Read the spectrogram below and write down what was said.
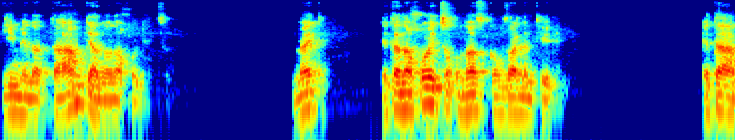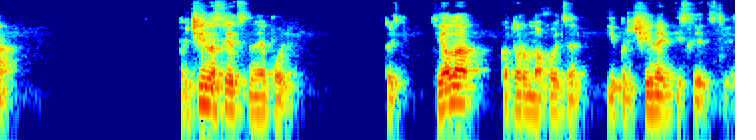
именно там, где оно находится. Понимаете? Это находится у нас в каузальном теле. Это причинно-следственное поле. То есть тело, в котором находится и причина, и следствие.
